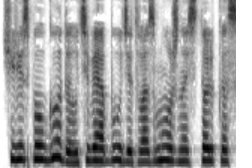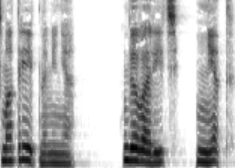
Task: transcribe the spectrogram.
Через полгода у тебя будет возможность только смотреть на меня. Говорить «нет».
